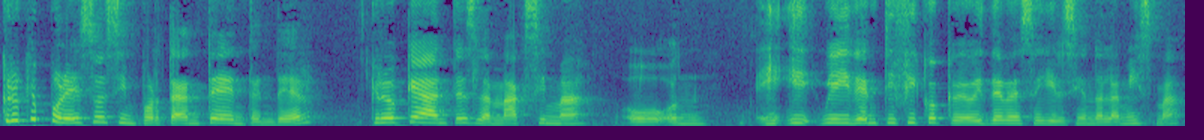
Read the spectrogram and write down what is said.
Creo que por eso es importante entender, creo que antes la máxima, o, identifico que hoy debe seguir siendo la misma,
